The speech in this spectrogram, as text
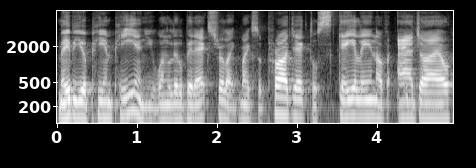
Maybe you're PMP and you want a little bit extra like Microsoft Project or scaling of Agile,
